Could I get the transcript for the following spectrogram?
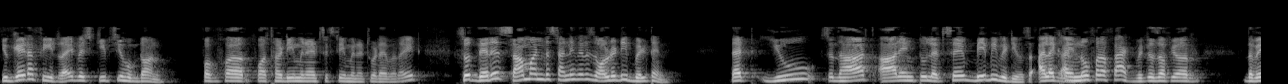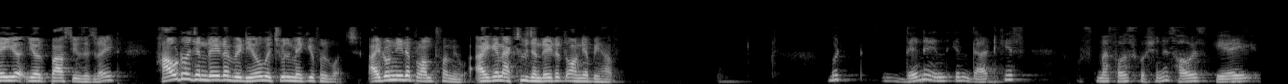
you get a feed, right, which keeps you hooked on for, for, for 30 minutes, 60 minutes, whatever, right? So there is some understanding that is already built in. That you, Siddharth, are into, let's say, baby videos. I like, I know for a fact because of your, the way your, your past usage, right? How to generate a video which will make you full watch? I don't need a prompt from you. I can actually generate it on your behalf. But then in, in that case, my first question is how is AI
